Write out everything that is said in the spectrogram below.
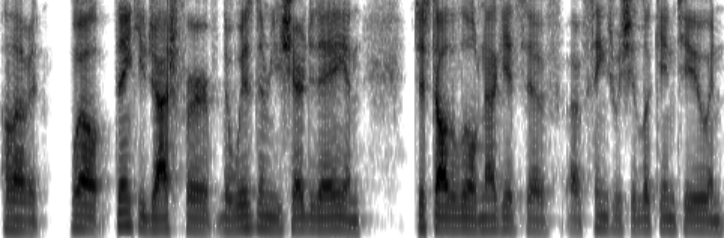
I love it. Well, thank you, Josh, for the wisdom you shared today and just all the little nuggets of, of things we should look into and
